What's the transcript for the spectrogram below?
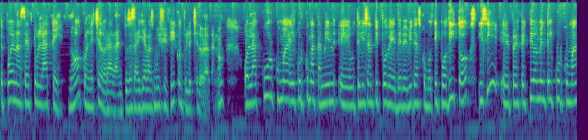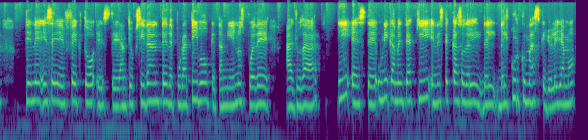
te pueden hacer tu latte, ¿no? Con leche dorada. Entonces ahí ya vas muy fifi con tu leche dorada, ¿no? O la cúrcuma, el cúrcuma también eh, utilizan tipo de, bebidas como tipo detox. Y sí, eh, pero efectivamente el cúrcuma tiene ese efecto este, antioxidante, depurativo, que también nos puede ayudar. Y este, únicamente aquí, en este caso del, del, cúrcumas, que yo le llamo,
